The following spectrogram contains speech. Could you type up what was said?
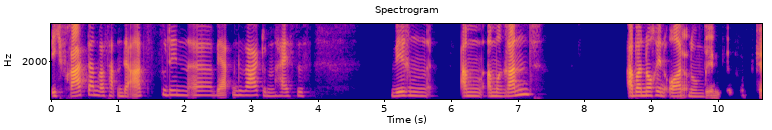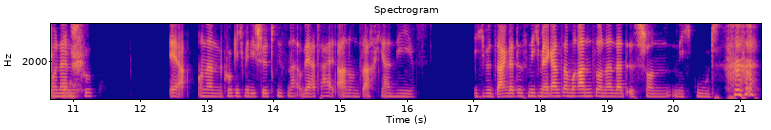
ich frage dann, was hat denn der Arzt zu den äh, Werten gesagt? Und dann heißt es, wären am, am Rand, aber noch in Ordnung. Ja, und dann man. Ja, und dann gucke ich mir die Schilddrüsenwerte halt an und sage, ja, nee. Ich würde sagen, das ist nicht mehr ganz am Rand, sondern das ist schon nicht gut.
